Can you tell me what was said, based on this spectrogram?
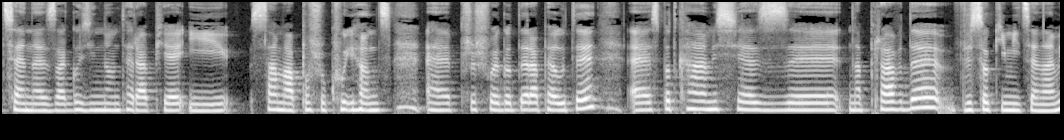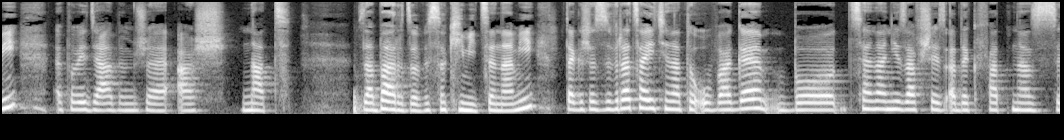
cenę za godzinną terapię i sama poszukując e, przyszłego terapeuty, e, spotkałam się z naprawdę wysokimi cenami. E, powiedziałabym, że aż nad za bardzo wysokimi cenami. Także zwracajcie na to uwagę, bo cena nie zawsze jest adekwatna z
